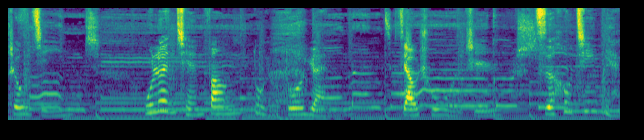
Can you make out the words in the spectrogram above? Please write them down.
舟楫。无论前方路有多远，交出我执，此后经年。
